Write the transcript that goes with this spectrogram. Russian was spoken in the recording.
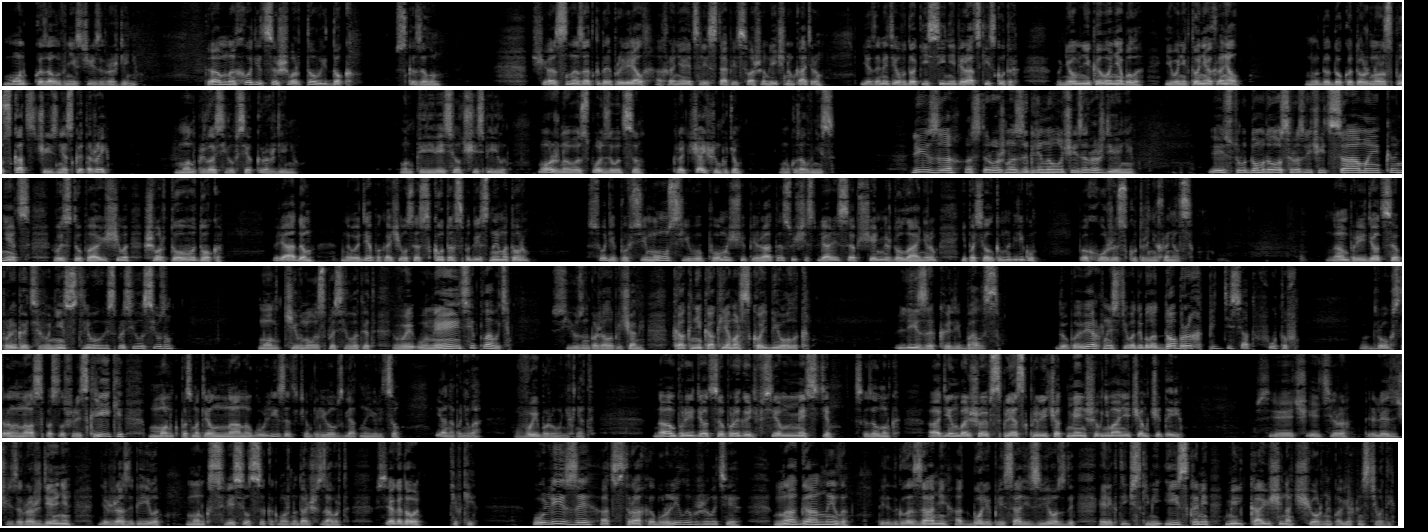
Монк указал вниз через ограждение. — Там находится швартовый док, — сказал он. — Час назад, когда я проверял, охраняется ли стапель с вашим личным катером, я заметил в доке синий пиратский скутер. В нем никого не было, его никто не охранял. Но до дока тоже нужно спускаться через несколько этажей. Монк пригласил всех к рождению. Он перевесил через перила. Можно воспользоваться кратчайшим путем. Он указал вниз. Лиза осторожно заглянула через ограждение. Ей с трудом удалось различить самый конец выступающего швартового дока. Рядом на воде покачивался скутер с подвесным мотором. Судя по всему, с его помощью пираты осуществляли сообщение между лайнером и поселком на берегу. Похоже, скутер не охранялся. — Нам придется прыгать вниз? — с тревогой спросила Сьюзан. Мон кивнул и спросил в ответ, — Вы умеете плавать? Сьюзан пожала плечами. — Как-никак я морской биолог. Лиза колебалась. До поверхности воды было добрых пятьдесят футов. Вдруг стороны носа послышались крики. Монк посмотрел на ногу Лизы, затем перевел взгляд на ее лицо. И она поняла — выбора у них нет. — Нам придется прыгать всем вместе, — сказал Монк. Один большой всплеск привлечет меньше внимания, чем четыре. Все четверо перелезли через ограждение, держа за перила. Монк свесился как можно дальше за борт. — Все готовы? Кивки. У Лизы от страха бурлило в животе, нога ныла. Перед глазами от боли плясали звезды, электрическими искрами, мелькающие на черной поверхности воды.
